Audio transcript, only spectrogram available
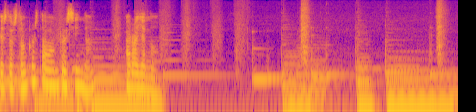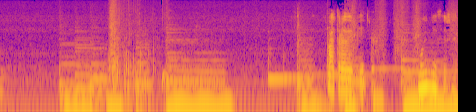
Estos troncos estaban resina, ahora ya no. Cuatro de piedra, muy necesaria.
